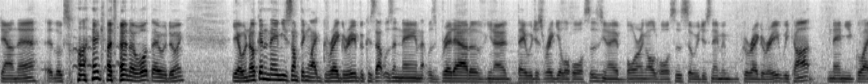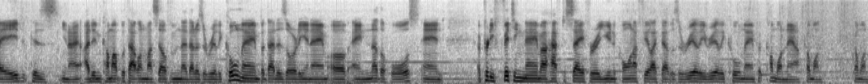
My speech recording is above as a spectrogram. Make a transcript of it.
down there. It looks like I don't know what they were doing. Yeah, we're not going to name you something like Gregory because that was a name that was bred out of, you know, they were just regular horses, you know, boring old horses, so we just name him Gregory. We can't name you Glade because, you know, I didn't come up with that one myself even though that is a really cool name, but that is already a name of another horse and a pretty fitting name, I have to say, for a unicorn. I feel like that was a really, really cool name, but come on now, come on, come on.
